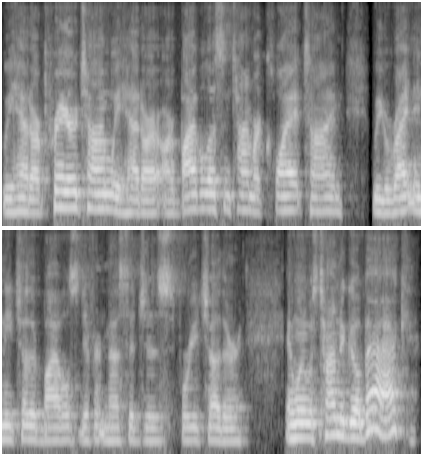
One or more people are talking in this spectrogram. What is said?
We had our prayer time. We had our, our Bible lesson time, our quiet time. We were writing in each other Bibles, different messages for each other. And when it was time to go back,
